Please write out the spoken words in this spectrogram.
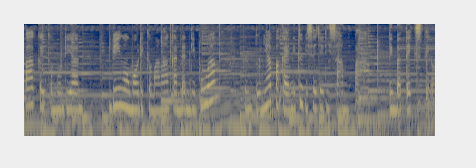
pakai kemudian bingung mau dikemanakan dan dibuang tentunya pakaian itu bisa jadi sampah limbah tekstil.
